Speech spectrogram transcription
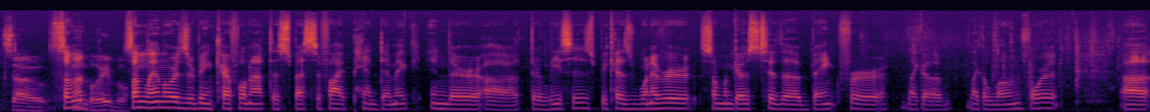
So Some unbelievable. Some landlords are being careful not to specify pandemic in their uh, their leases because whenever someone goes to the bank for like a like a loan for it, uh,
